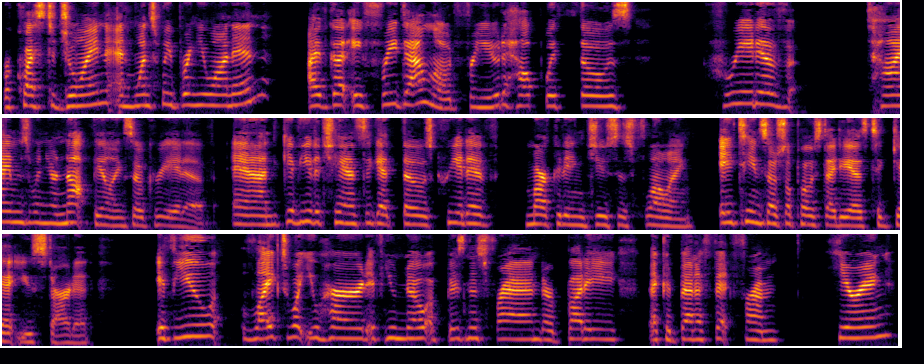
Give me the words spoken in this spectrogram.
Request to join, and once we bring you on in, I've got a free download for you to help with those creative times when you're not feeling so creative and give you the chance to get those creative marketing juices flowing. 18 social post ideas to get you started. If you liked what you heard, if you know a business friend or buddy that could benefit from hearing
